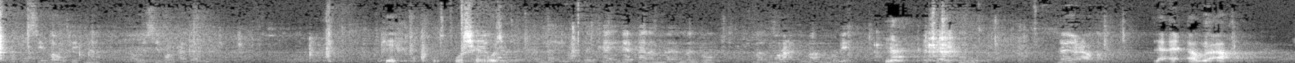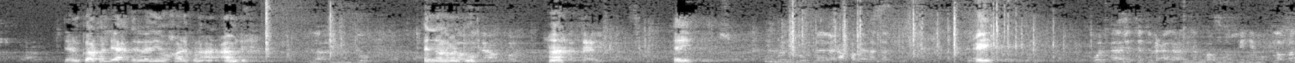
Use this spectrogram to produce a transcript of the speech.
فتصيبهم فتنة أو يصيبهم عذاب كيف؟ وش وش؟ إذا كان المندوب مأمور مأمور به نعم فتاركه لا يعاقب لا أو يعاقب لأنه قال فليحذر الذين يخالفون عن أمره لا المندوب إنه المندوب ها؟ التعريف أي المندوب لا يعاقب على تركه أي والآية تدل على أن المأمور به مطلقا؟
